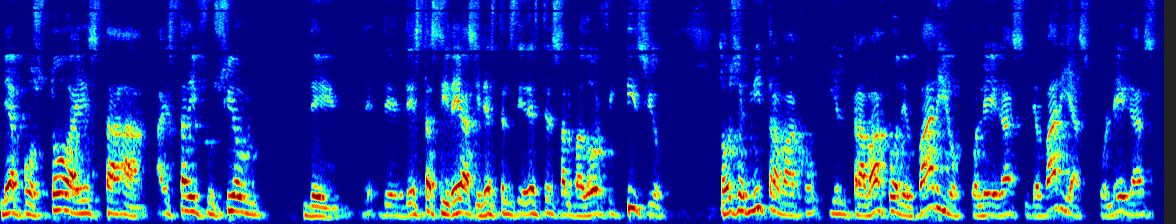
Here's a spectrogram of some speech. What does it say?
le apostó a esta, a esta difusión de, de, estas ideas y de este, de este Salvador ficticio. Entonces, mi trabajo y el trabajo de varios colegas y de varias colegas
